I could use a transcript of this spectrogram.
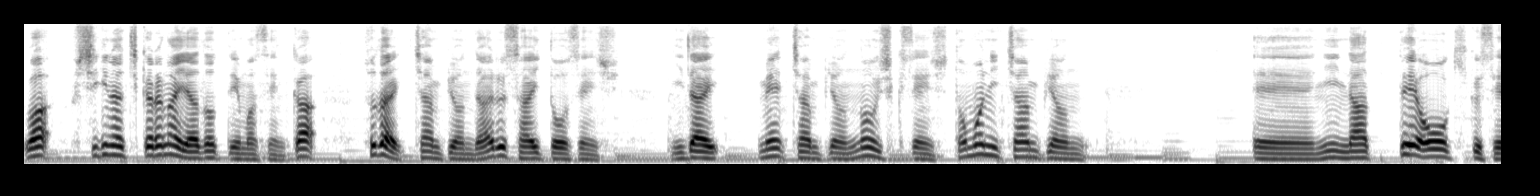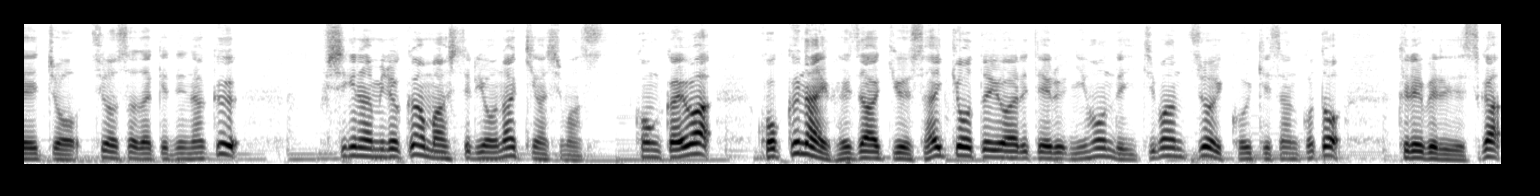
は不思議な力が宿っていませんか？初代チャンピオンである斉藤選手。2代目チャンピオンの牛久選手。ともにチャンピオン、えー、になって大きく成長。強さだけでなく不思議な魅力が増しているような気がします。今回は国内フェザー級最強と言われている日本で一番強い小池さんことクレベルですが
